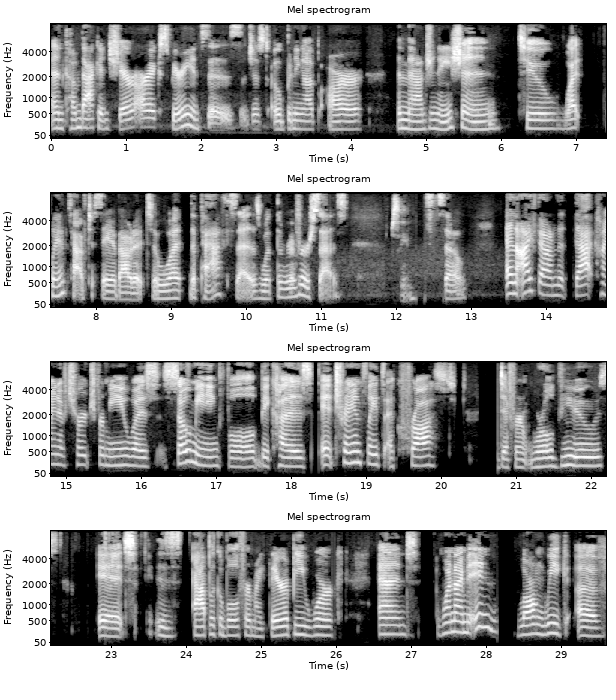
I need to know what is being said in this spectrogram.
and come back and share our experiences, just opening up our imagination to what plants have to say about it, to what the path says, what the river says. Same. So, and I found that that kind of church for me was so meaningful because it translates across different worldviews it is applicable for my therapy work. And when I'm in long week of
